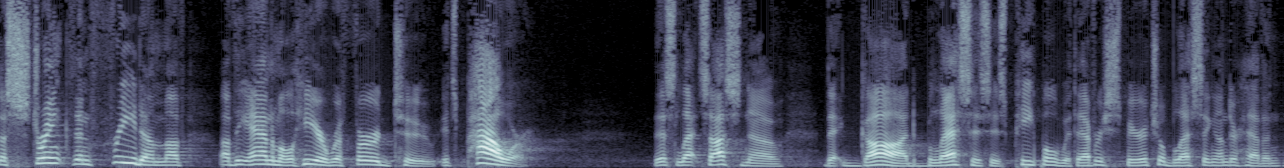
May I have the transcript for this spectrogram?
the strength and freedom of, of the animal here referred to, its power. This lets us know that God blesses his people with every spiritual blessing under heaven,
